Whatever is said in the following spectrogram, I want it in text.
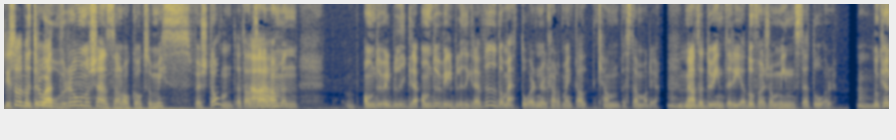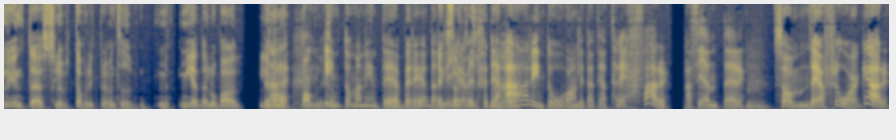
Det är som att man lite tror att... oron och känslan och också missförståndet. Att Ja. så här, ja, men, om, du vill bli om du vill bli gravid om ett år, nu är det klart att man inte alltid kan bestämma det. Mm. Men alltså, att du är inte redo förrän om minst ett år. Mm. Då kan du ju inte sluta på ditt preventivmedel och bara leva Nej, loppan. Liksom. Inte om man inte är beredd att bli Exakt. gravid. För det Nej. är inte ovanligt att jag träffar patienter Mm. som, där jag frågar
